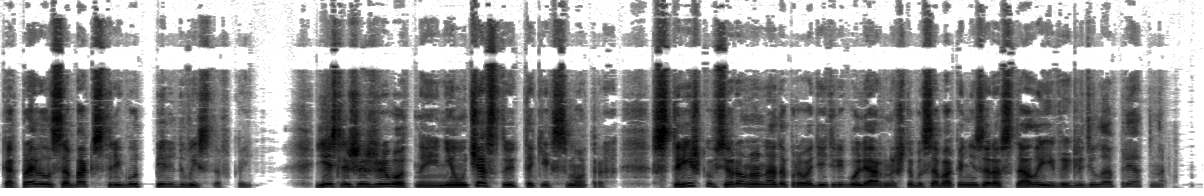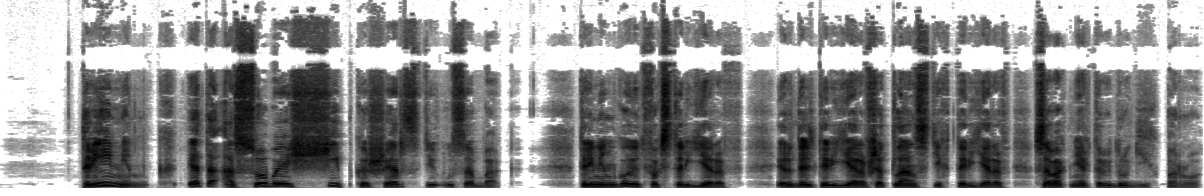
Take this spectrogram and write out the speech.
Как правило, собак стригут перед выставкой. Если же животные не участвуют в таких смотрах, стрижку все равно надо проводить регулярно, чтобы собака не зарастала и выглядела опрятно. Тримминг — это особая щипка шерсти у собак. Триммингуют фокстерьеров, эрдельтерьеров, шотландских терьеров, собак некоторых других пород.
